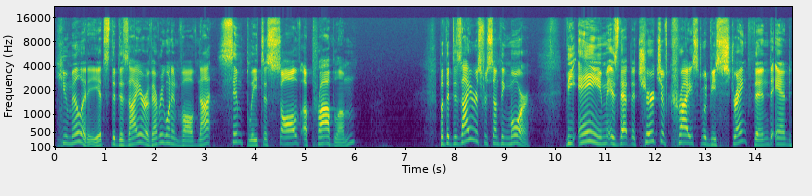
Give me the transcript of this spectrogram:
humility, it's the desire of everyone involved not simply to solve a problem, but the desire is for something more. The aim is that the church of Christ would be strengthened and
